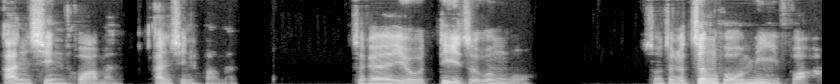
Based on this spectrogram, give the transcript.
安心法门，安心法门。这个有弟子问我，说这个真佛密法。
